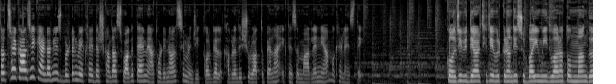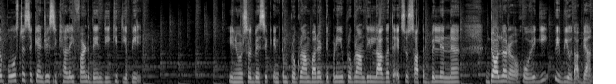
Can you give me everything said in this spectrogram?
ਸਤਿ ਸ਼੍ਰੀ ਅਕਾਲ ਜੀ, ਕੈਨੇਡਾ ਨਿਊਜ਼ ਬੁਲਟਨ ਵੇਖ ਰਹੇ ਦਰਸ਼ਕਾਂ ਦਾ ਸਵਾਗਤ ਹੈ। ਮੈਂ ਹਾਂ ਤੁਹਾਡੇ ਨਾਲ ਸਿਮਰਨਜੀਤ ਕੌਰ ਗਿੱਲ। ਖਬਰਾਂ ਦੀ ਸ਼ੁਰੂਆਤ ਤੋਂ ਪਹਿਲਾਂ ਇੱਕ ਨਜ਼ਰ ਮਾਰ ਲੈਂਦੇ ਹਾਂ ਮੁੱਖ ਹੈਡਲਾਈਨਸ ਤੇ। ਕਾਲਜੀ ਵਿਦਿਆਰਥੀ ਤੇ ਵਰਕਰਾਂ ਦੀ ਸੂਬਾਈ ਉਮੀਦਵਾਰਾਂ ਤੋਂ ਮੰਗ, ਪੋਸਟ ਸੈਕੰਡਰੀ ਸਿੱਖਿਆ ਲਈ ਫੰਡ ਦੇਣ ਦੀ ਕੀਤੀ ਅਪੀਲ। ਯੂਨੀਵਰਸਲ ਬੇਸਿਕ ਇਨਕਮ ਪ੍ਰੋਗਰਾਮ ਬਾਰੇ ਟਿੱਪਣੀ, ਪ੍ਰੋਗਰਾਮ ਦੀ ਲਾਗਤ 107 ਬਿਲੀਅਨ ਡਾਲਰ ਹੋਵੇਗੀ ਪੀਬੀਓ ਦਾ ਬਿਆਨ।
